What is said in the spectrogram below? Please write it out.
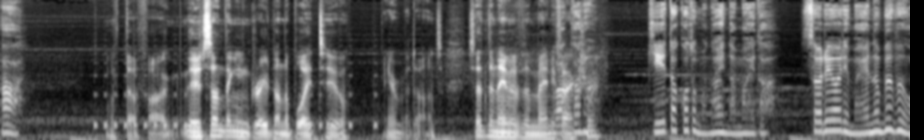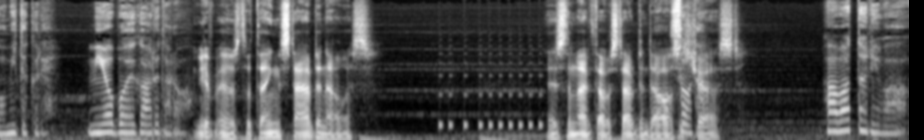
Ah. What the fuck? There's something engraved on the blade too. Myrmidons. Is that the name of the manufacturer? 聞いたこともない名前だ。それよりも N 部分を見てくれ。見覚えがあるだろう。Yep, it was the thing stabbed in Alice. It's the knife that was stabbed in Dallas's そうだ。 chest. 刃渡りは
